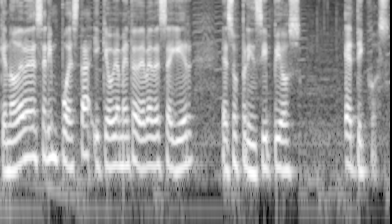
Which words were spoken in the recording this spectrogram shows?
que no debe de ser impuesta y que obviamente debe de seguir esos principios éticos.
